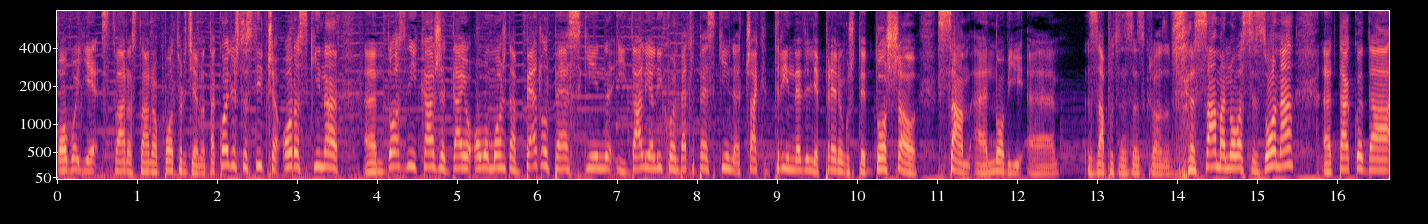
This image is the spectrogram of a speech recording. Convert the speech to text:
ovo je stvarno, stvarno potvrđeno. Također što se tiče oro skina, Dozni kaže da je ovo možda Battle Pass skin i da li je likovan Battle Pass skin čak 3 nedelje pre nego što je došao sam novi zapucan sam skroz. Sama nova sezona, e, tako da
